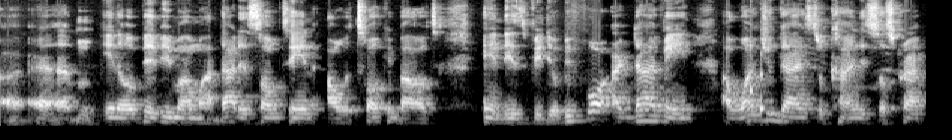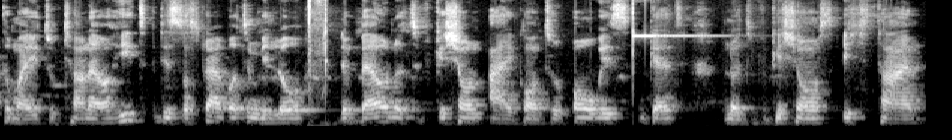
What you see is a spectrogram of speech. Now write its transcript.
uh, um, you know, baby mama. That is something I will talk about in this video. Before I dive in, I want you guys to kindly subscribe to my YouTube channel. Hit the subscribe button below, the bell notification icon to always get notifications each time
